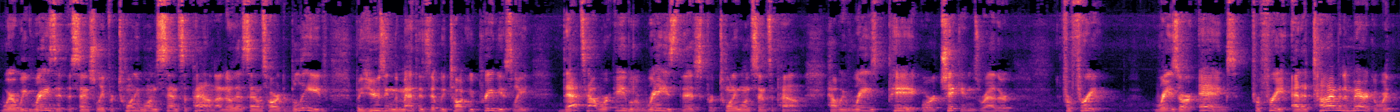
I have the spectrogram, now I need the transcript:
where we raise it essentially for 21 cents a pound. I know that sounds hard to believe, but using the methods that we taught you previously, that's how we're able to raise this for 21 cents a pound. How we raise pig or chickens rather for free. Raise our eggs for free at a time in America where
